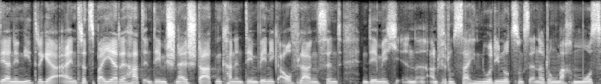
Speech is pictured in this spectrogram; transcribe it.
der eine niedrige Eintrittsbarriere hat, in dem ich schnell starten kann, in dem wenig Auflagen sind, in dem ich in Anführungszeichen nur die Nutzungsänderung machen muss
